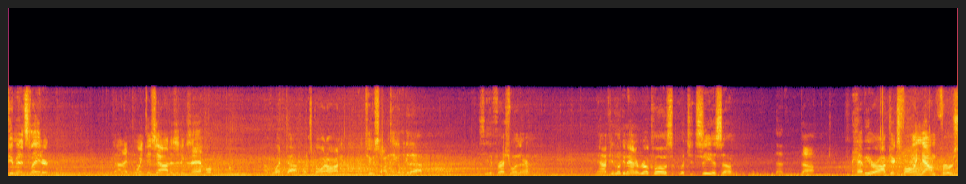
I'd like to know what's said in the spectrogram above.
few minutes later. Thought I'd point this out as an example of what uh, what's going on in Tucson. Take a look at that. See the fresh one there? Now, if you're looking at it real close, what you'd see is uh, the, the heavier objects falling down first.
